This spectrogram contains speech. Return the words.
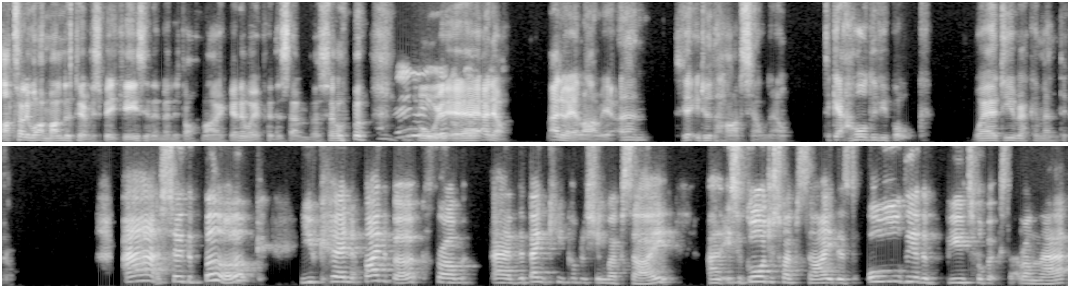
I'll tell you what Amanda's doing for Speak Easy in a minute off mic anyway for December. So, oh, Really? yeah, I know. Anyway, Ilaria, um, to get you do the hard sell now, to get hold of your book, where do you recommend to go? Ah, so the book, you can buy the book from uh, the Bent Key Publishing website, and it's a gorgeous website. There's all the other beautiful books that are on there,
